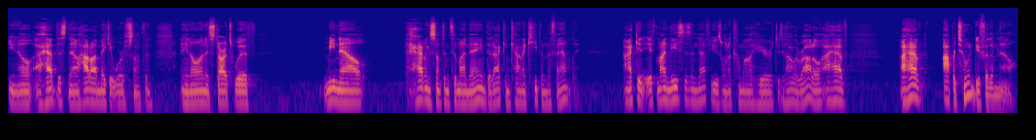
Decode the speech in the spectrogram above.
You know, I have this now. How do I make it worth something? And, you know, and it starts with me now having something to my name that I can kind of keep in the family. I can if my nieces and nephews want to come out here to Colorado, I have I have opportunity for them now.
